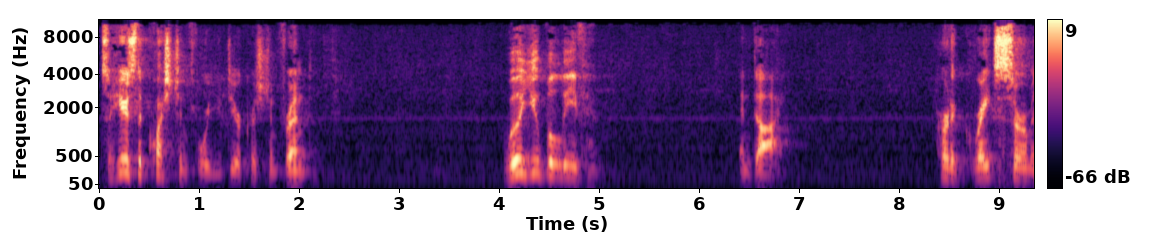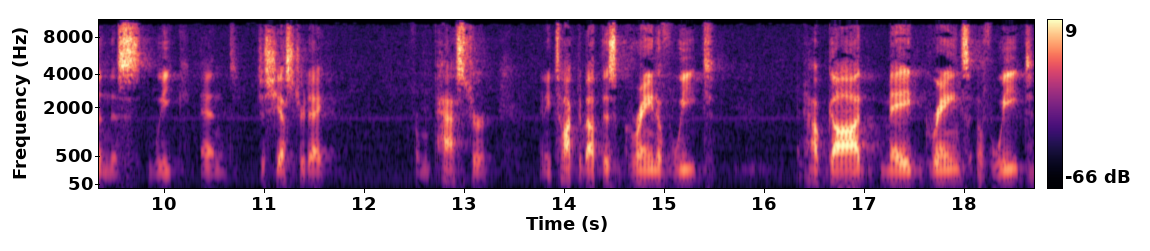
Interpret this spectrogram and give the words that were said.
So here's the question for you, dear Christian friend Will you believe him and die? Heard a great sermon this week and just yesterday from a pastor, and he talked about this grain of wheat and how God made grains of wheat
